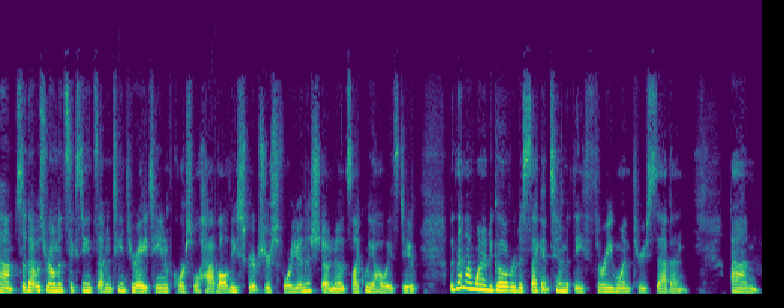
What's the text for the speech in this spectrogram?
Um, so that was Romans 16, 17 through 18. Of course, we'll have all these scriptures for you in the show notes, like we always do. But then I wanted to go over to 2 Timothy 3, 1 through 7. Um,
